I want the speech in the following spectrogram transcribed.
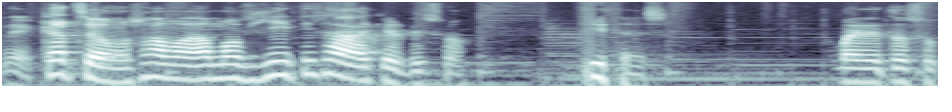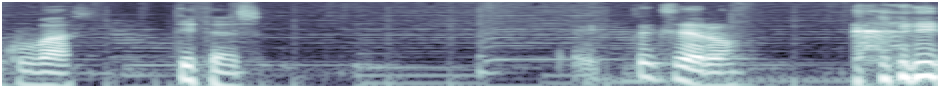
Ναι, κάτσε όμως, άμα, άμα βγει τι θα κερδίσω, Τι θες, άμα είναι τόσο κουβάς. τι θες; Ε, δεν ξέρω.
